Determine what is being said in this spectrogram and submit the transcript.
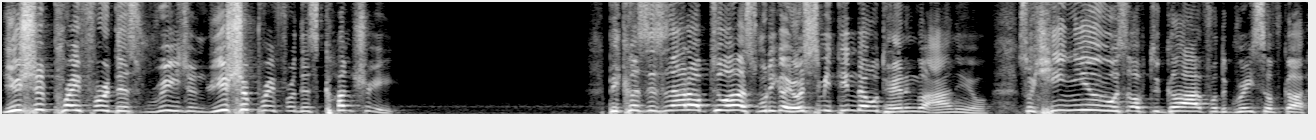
You should pray for this region. You should pray for this country. Because it's not up to us. 우리가 열심히 뛴다고 되는 거 아니에요. So he knew it was up to God for the grace of God.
